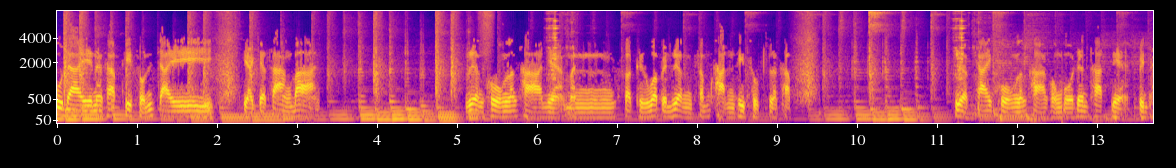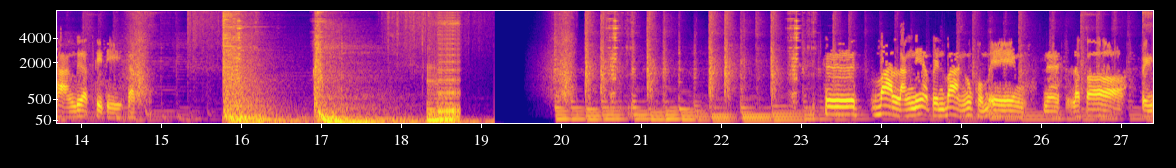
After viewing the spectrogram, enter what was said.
ผู้ใดนะครับที่สนใจอยากจะสร้างบ้าน เรื่องโครงหลังคาเนี่ยมันก็ถือว่าเป็นเรื่องสำคัญที่สุดแล้วครับ เลือกใช้โครงหลังคาของโมเดิร์นทัชเนี่ยเป็นทางเลือกที่ดีครับคือบ้านหลังเนี้ยเป็นบ้านของผมเองนะแล้วก็เป็น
